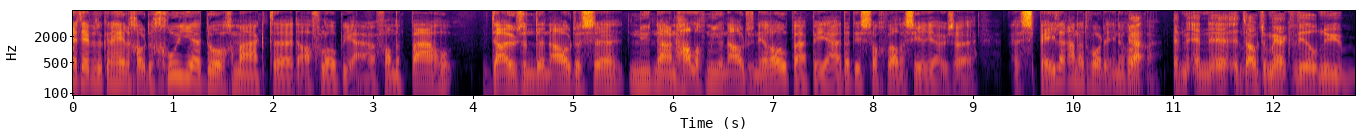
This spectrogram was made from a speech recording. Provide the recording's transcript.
het heeft natuurlijk een hele grote groei eh, doorgemaakt eh, de afgelopen jaren. Van een paar duizenden auto's eh, nu naar een half miljoen auto's in Europa per jaar. Dat is toch wel een serieuze eh, speler aan het worden in Europa. Ja, en, en eh, het automerk wil nu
